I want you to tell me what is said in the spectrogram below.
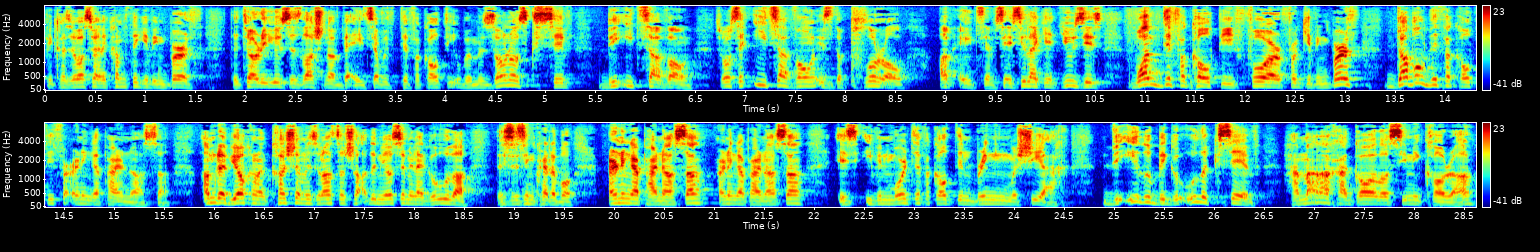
Because also when it comes to giving birth, the Torah uses lashon of be'etzev with difficulty. Ubemezonos ksiv be'itzavon. So we'll say itzavon is the plural of Eitzev. So you see, like it uses one difficulty for, for giving birth, double difficulty for earning a parnasa. This is incredible. Earning a parnasa, earning a parnasa is even more difficult than bringing Mashiach. Di'ilu begeula ksiv, hamalach hagol osimi kora,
